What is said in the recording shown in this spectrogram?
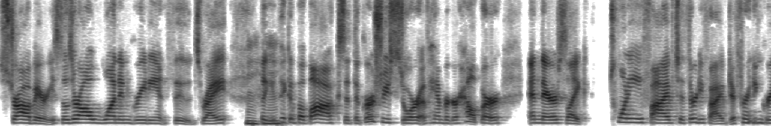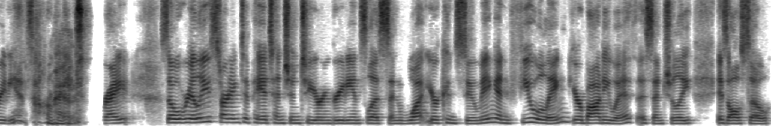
strawberries. Those are all one ingredient foods, right? Mm-hmm. But you pick up a box at the grocery store of hamburger helper and there's like 25 to 35 different ingredients on right. it. Right. So, really starting to pay attention to your ingredients list and what you're consuming and fueling your body with essentially is also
